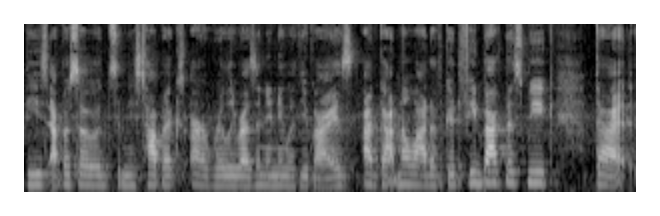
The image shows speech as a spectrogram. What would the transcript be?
these episodes and these topics are really resonating with you guys. I've gotten a lot of good feedback this week that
